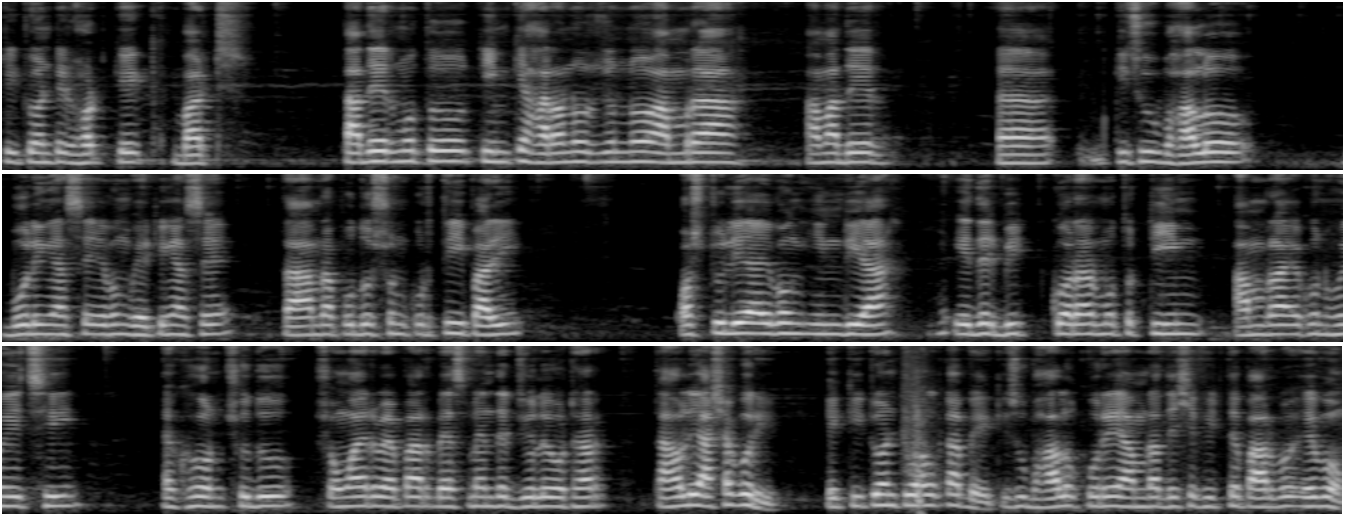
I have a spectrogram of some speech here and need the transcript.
টি টোয়েন্টির হট কেক বাট তাদের মতো টিমকে হারানোর জন্য আমরা আমাদের কিছু ভালো বোলিং আছে এবং ব্যাটিং আছে তা আমরা প্রদর্শন করতেই পারি। অস্ট্রেলিয়া এবং ইন্ডিয়া, এদের বিট করার মতো টিম আমরা এখন হয়েছি। এখন শুধু সময়ের ব্যাপার ব্যাটসম্যানদের জ্বলে ওঠার। তাহলেই আশা করি এই টি টোয়েন্টি ওয়ার্ল্ড কাপে কিছু ভালো করে আমরা দেশে ফিরতে পারব এবং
